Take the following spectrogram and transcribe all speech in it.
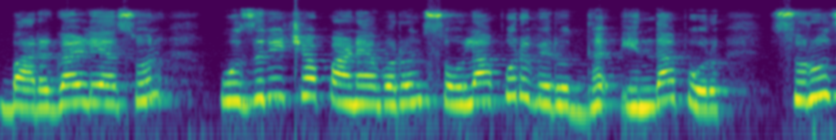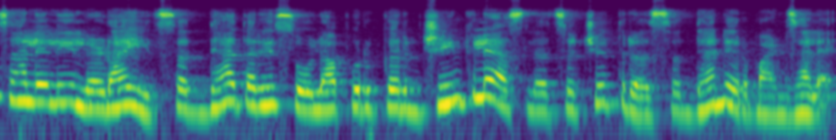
बारगळली असून उजनीच्या पाण्यावरून सोलापूर विरुद्ध इंदापूर सुरू झालेली लढाई सध्या तरी सोलापूरकर जिंकले असल्याचं चित्र सध्या निर्माण झालंय.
